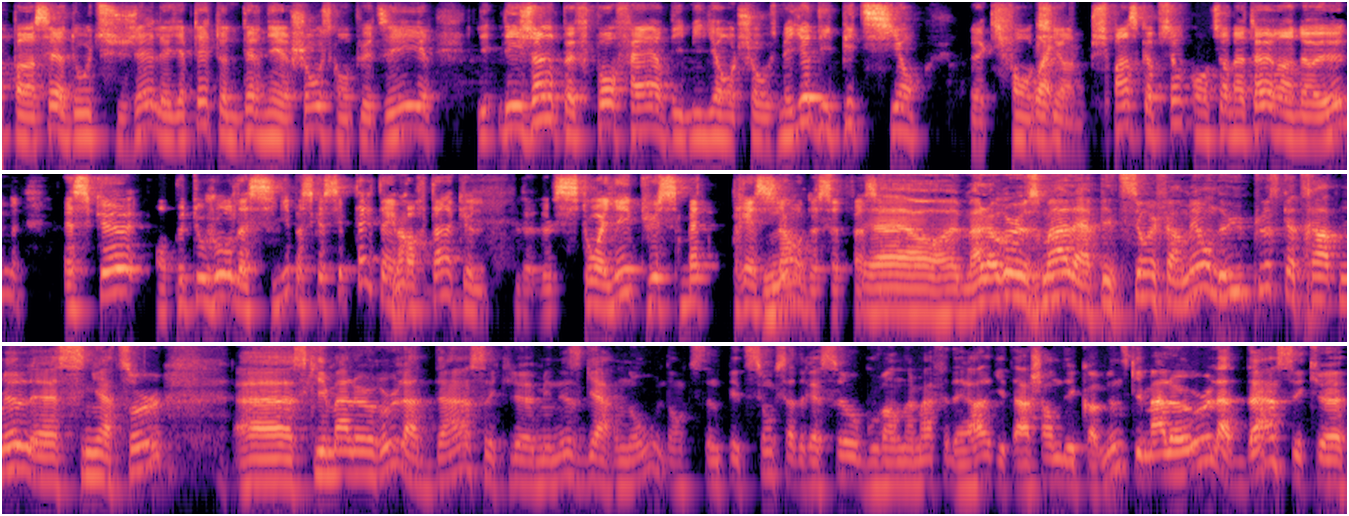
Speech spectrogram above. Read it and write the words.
de passer à d'autres sujets, il y a peut-être une dernière chose qu'on peut dire. Les, gens ne peuvent pas faire des millions de choses, mais il y a des pétitions qui fonctionnent. je pense qu'Option Consommateur en a une. Est-ce qu'on peut toujours la signer? Parce que c'est peut-être important que le, citoyen puisse mettre pression de cette façon. malheureusement, la pétition est fermée. On a eu plus que 30 000 signatures. Euh, ce qui est malheureux là-dedans, c'est que le ministre Garneau, donc c'est une pétition qui s'adressait au gouvernement fédéral qui était à la Chambre des communes, ce qui est malheureux là-dedans, c'est que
